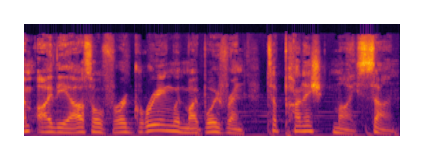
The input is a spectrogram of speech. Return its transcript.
Am I the asshole for agreeing with my boyfriend to punish my son?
